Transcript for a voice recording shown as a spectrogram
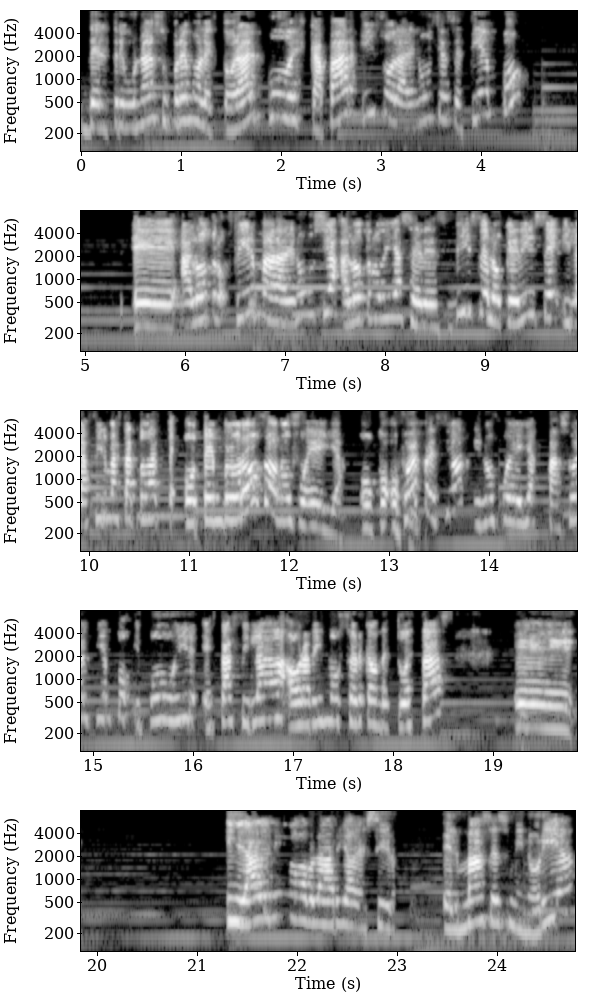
del Tribunal Supremo Electoral, pudo escapar, hizo la denuncia hace tiempo, eh, al otro firma la denuncia, al otro día se desdice lo que dice y la firma está toda o temblorosa o no fue ella, o, o, fue presión y no fue ella, pasó el tiempo y pudo huir, está asilada ahora mismo cerca donde tú estás, eh, y ha venido a hablar y a decir, el MAS es minoría,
